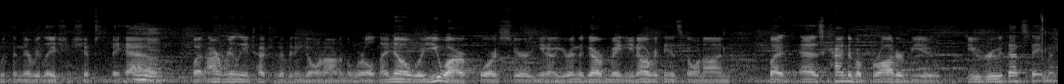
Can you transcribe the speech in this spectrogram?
within their relationships that they have, mm-hmm. but aren't really in touch with everything going on in the world. And I know where you are, of course. You're you know you're in the government. You know everything that's going on. But as kind of a broader view, do you agree with that statement?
